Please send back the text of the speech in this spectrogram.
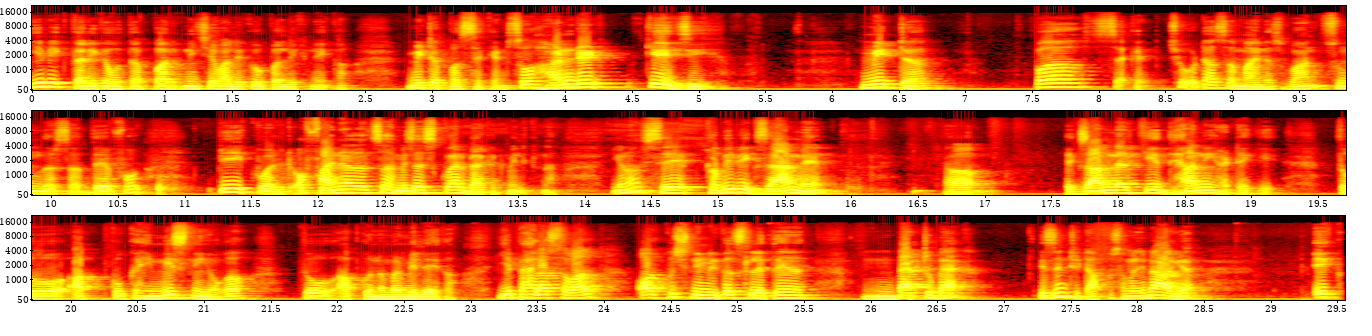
ये भी एक तरीका होता है पर, नीचे वाले के ऊपर लिखने का. मीटर पर सेकेंड सो हंड्रेड के जी मीटर पर सेकेंड छोटा सा माइनस वन सुंदर सा. देफो पी इक्वल टू और फाइनल आंसर हमेशा स्क्वायर ब्रैकेट में लिखना। यू नो से कभी भी एग्ज़ाम में एग्जामिनर की ध्यान नहीं हटेगी तो आपको कहीं मिस नहीं होगा तो आपको नंबर मिलेगा। ये पहला सवाल, और कुछ न्यूमेरिकल्स लेते हैं back to back isn't it आपको समझ में आ गया? एक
